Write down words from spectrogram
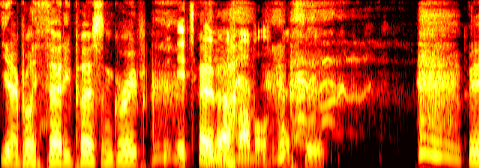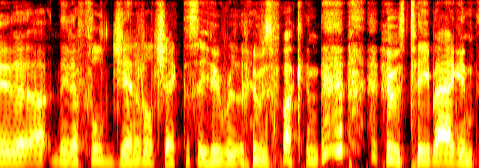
you know, probably thirty person group. It's And, in the uh, bubble. That's it. We need a uh, need a full genital check to see who was- who was fucking who was teabagging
